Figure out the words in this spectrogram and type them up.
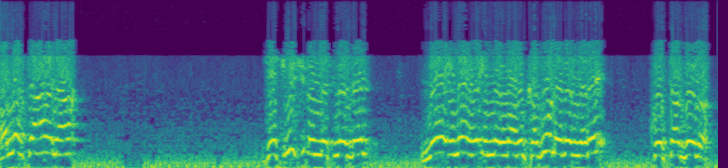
Allah Teala geçmiş ümmetlerden La ilahe illallah'ı kabul edenleri kurtardığını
